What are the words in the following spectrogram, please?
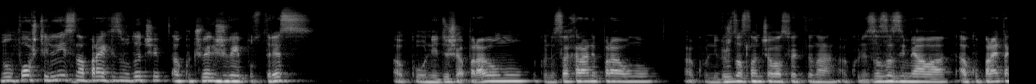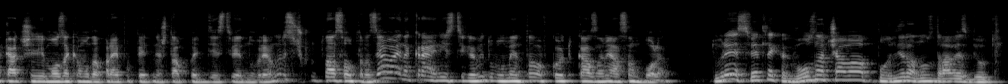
Но в общи линии се направих извода, че ако човек живее под стрес, ако не диша правилно, ако не се храни правилно, ако не вижда слънчева светлина, ако не се заземява, ако прави така, че мозъка му да прави по пет неща, по пет действия едновременно, нали всичко това се отразява и накрая ние стигаме до момента, в който казваме аз съм болен. Добре, Светле, какво означава планирано здраве с билки?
